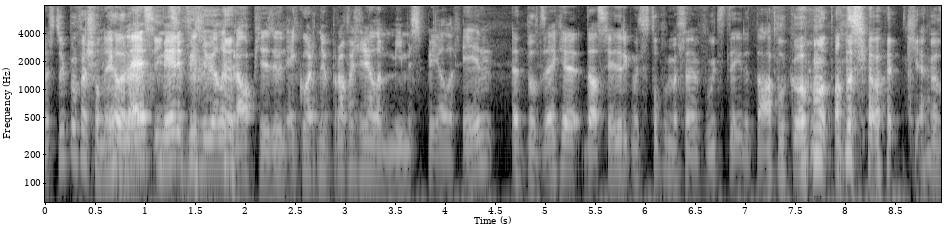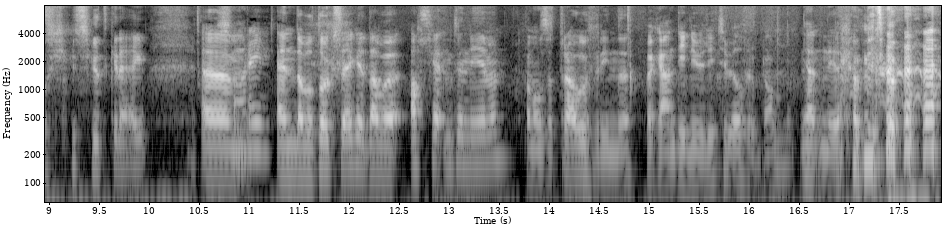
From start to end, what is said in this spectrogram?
een stuk professioneler Blijf uitziet. meer visuele grapjes doen. Ik word nu professionele mimespeler. Eén, het wil zeggen dat Cedric moet stoppen met zijn voet tegen de tafel komen, want anders gaan we veel geschud krijgen. Ehm, Sorry. En dat wil ook zeggen dat we afscheid moeten nemen van onze trouwe vrienden. We gaan die nu ritueel verbranden. Ja, nee, dat gaan we niet doen. we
